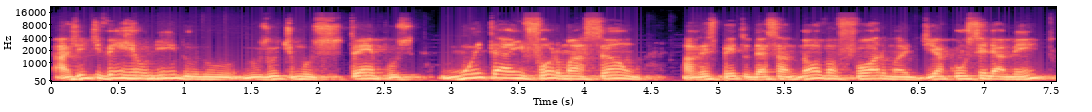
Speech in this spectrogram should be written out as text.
A gente vem reunindo no, nos últimos tempos muita informação a respeito dessa nova forma de aconselhamento,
